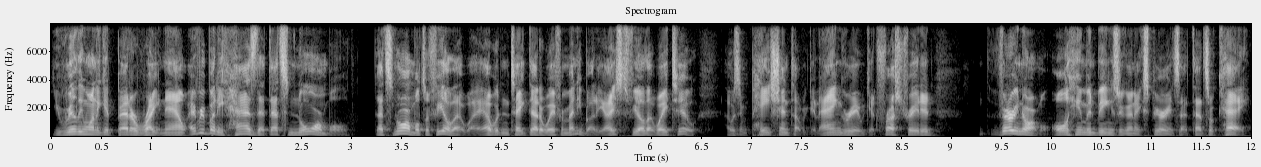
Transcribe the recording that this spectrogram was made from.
You really want to get better right now. Everybody has that. That's normal. That's normal to feel that way. I wouldn't take that away from anybody. I used to feel that way too. I was impatient. I would get angry. I would get frustrated. Very normal. All human beings are going to experience that. That's okay.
